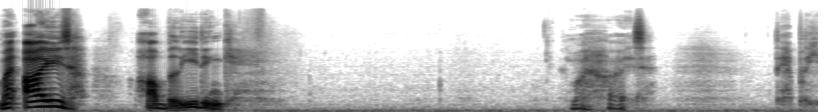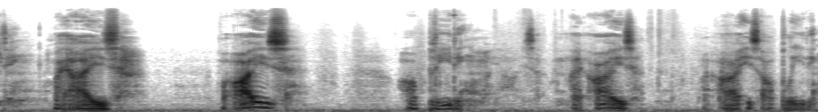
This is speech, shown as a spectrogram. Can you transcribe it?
My eyes are bleeding. My eyes, they're bleeding. My eyes, my eyes are bleeding. My eyes, my eyes, my eyes are bleeding.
